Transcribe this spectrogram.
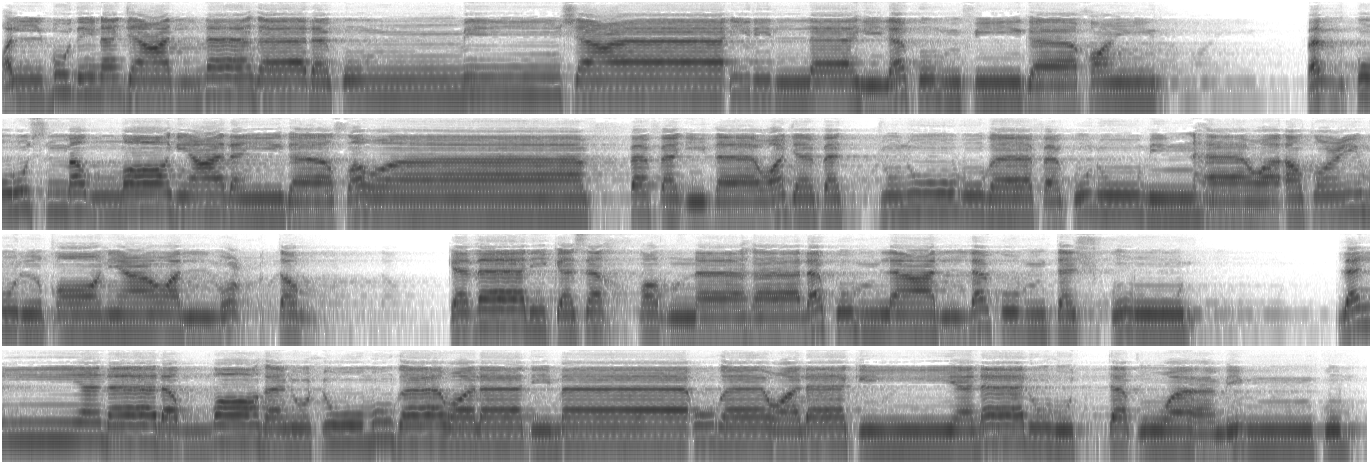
والبدن جعلناها لكم من شعائر الله لكم فيها خير. فاذكروا اسم الله عليها صواف فإذا وجبت جنوبها فكلوا منها وأطعموا القانع والمعتر مفتر كذلك سخرناها لكم لعلكم تشكرون لن ينال الله لحومها ولا دماؤها ولكن يناله التقوى منكم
